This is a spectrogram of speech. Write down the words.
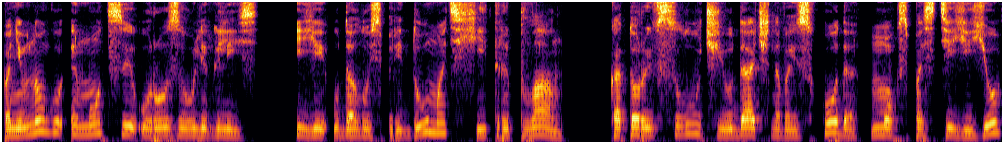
Понемногу эмоции у Розы улеглись, и ей удалось придумать хитрый план, который в случае удачного исхода мог спасти ее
